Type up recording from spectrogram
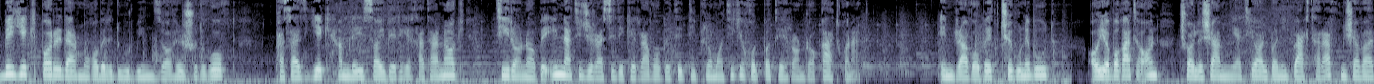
به یک بار در مقابل دوربین ظاهر شد و گفت پس از یک حمله سایبری خطرناک تیرانا به این نتیجه رسیده که روابط دیپلماتیک خود با تهران را قطع کند. این روابط چگونه بود؟ آیا با قطع آن چالش امنیتی آلبانی برطرف می شود؟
